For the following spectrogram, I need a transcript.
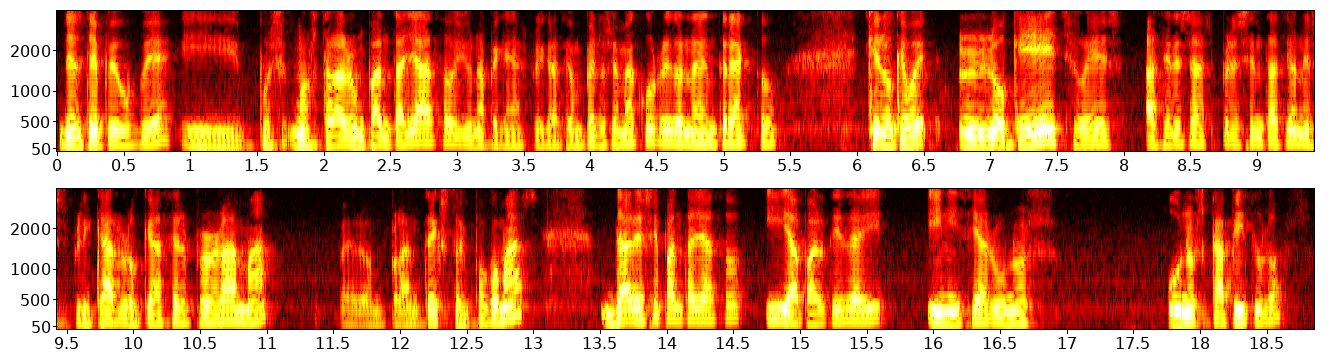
del TPV y pues mostrar un pantallazo y una pequeña explicación, pero se me ha ocurrido en el entreacto que lo que, lo que he hecho es hacer esas presentaciones, explicar lo que hace el programa, pero en plan texto y poco más, dar ese pantallazo y a partir de ahí iniciar unos, unos capítulos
